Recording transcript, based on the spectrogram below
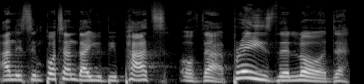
And it's important that you be part of that. Praise the Lord.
